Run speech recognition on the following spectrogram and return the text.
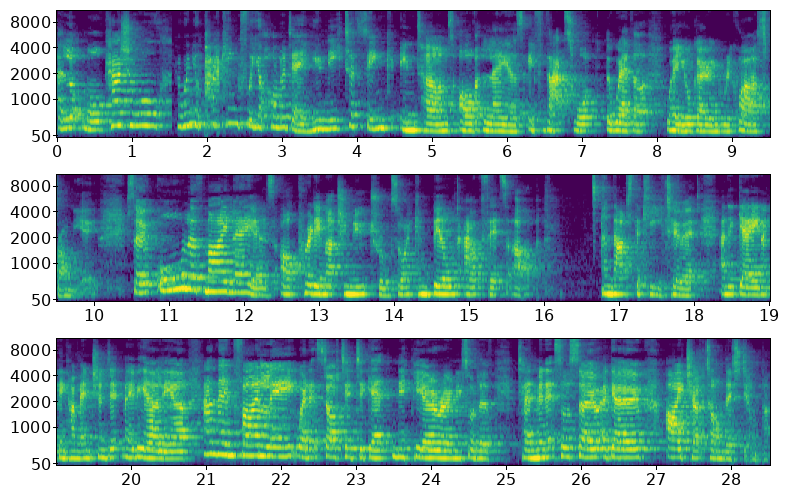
a lot more casual. And when you're packing for your holiday, you need to think in terms of layers if that's what the weather where you're going requires from you. So all of my layers are pretty much neutral so I can build outfits up. And that's the key to it. And again, I think I mentioned it maybe earlier. And then finally, when it started to get nippier, only sort of 10 minutes or so ago, I chucked on this jumper.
